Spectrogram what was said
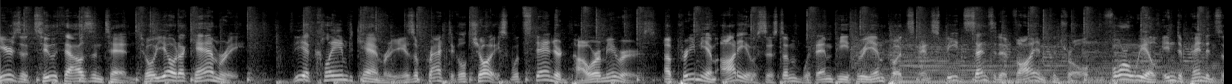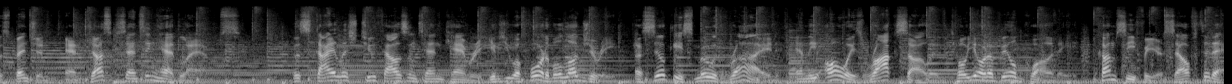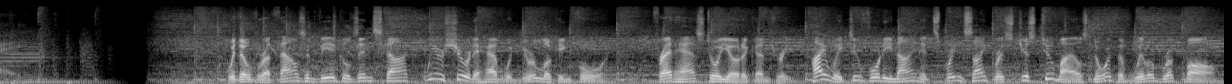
Here's a 2010 Toyota Camry. The acclaimed Camry is a practical choice with standard power mirrors, a premium audio system with MP3 inputs and speed-sensitive volume control, four-wheel independent suspension, and dusk-sensing headlamps. The stylish 2010 Camry gives you affordable luxury, a silky smooth ride, and the always rock-solid Toyota build quality. Come see for yourself today. With over a thousand vehicles in stock, we're sure to have what you're looking for. Fred Haas Toyota Country, Highway 249 at Spring Cypress, just two miles north of Willowbrook Mall.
